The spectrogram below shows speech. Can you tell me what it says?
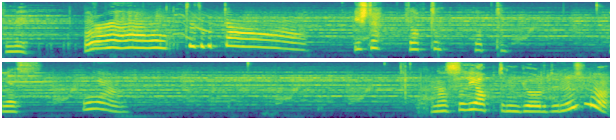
Şimdi. İşte yaptım. Yaptım. Yes. Ya. Nasıl yaptım gördünüz mü?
